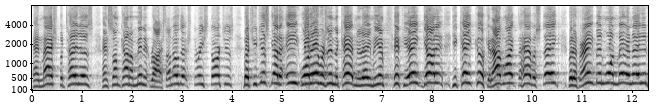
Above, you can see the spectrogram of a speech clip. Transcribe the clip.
and mashed potatoes and some kind of minute rice. I know that's three starches, but you just got to eat whatever's in the cabinet, amen. If you ain't got it, you can't cook it. I'd like to have a steak, but if there ain't been one marinated,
